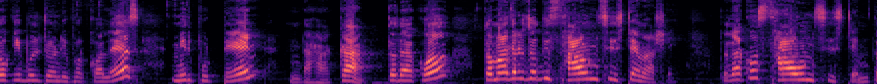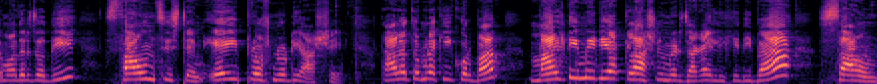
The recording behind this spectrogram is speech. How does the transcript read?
Rakibul twenty four college Mirpur ten Dhaka তো দেখো, তোমাদের যদি সাউন্ড সিস্টেম আসে, তো দেখো সাউন্ড সিস্টেম তোমাদের যদি সাউন্ড সিস্টেম, এই প্রশ্নটি আসে। তাহলে তোমরা কি করবা? মাল্টিমিডিয়া ক্লাসরুমের জায়গায় লিখে দিবা সাউন্ড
